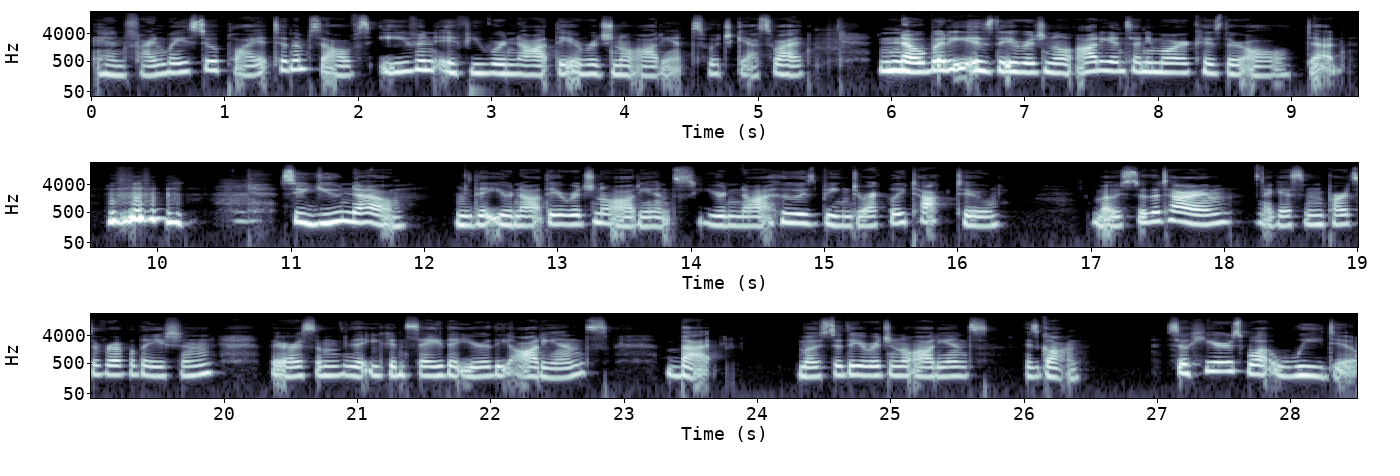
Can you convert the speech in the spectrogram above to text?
and find ways to apply it to themselves, even if you were not the original audience, which guess what? Nobody is the original audience anymore because they're all dead. so you know that you're not the original audience. You're not who is being directly talked to. Most of the time, I guess in parts of Revelation, there are some that you can say that you're the audience, but most of the original audience is gone. So here's what we do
